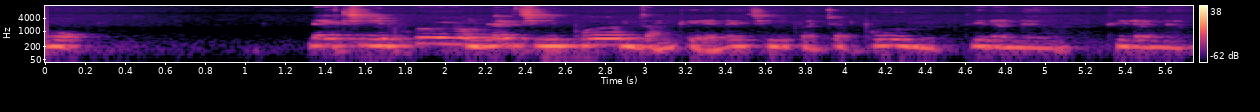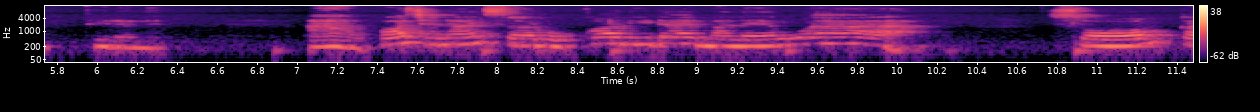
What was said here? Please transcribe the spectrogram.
หกเลขชี้เพิ่มเลขชี้เพิ่มสังเกตเลขชี้มันจะเพิ่มทีละหนึ่งทีละหนึ่งทีละหนึ่งอ้าวเพราะฉะนั้นสรุปข้อนี้ได้มาแล้วว่าสองก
